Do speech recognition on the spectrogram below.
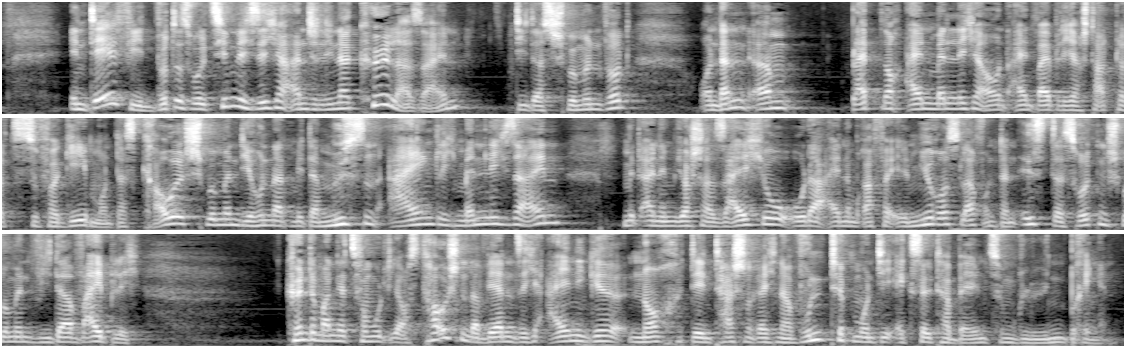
In Delphin wird es wohl ziemlich sicher Angelina Köhler sein, die das schwimmen wird. Und dann ähm, bleibt noch ein männlicher und ein weiblicher Startplatz zu vergeben. Und das Kraulschwimmen, die 100 Meter, müssen eigentlich männlich sein mit einem Joscha Salcho oder einem Raphael Miroslav und dann ist das Rückenschwimmen wieder weiblich. Könnte man jetzt vermutlich austauschen, da werden sich einige noch den Taschenrechner wundtippen und die Excel-Tabellen zum Glühen bringen.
